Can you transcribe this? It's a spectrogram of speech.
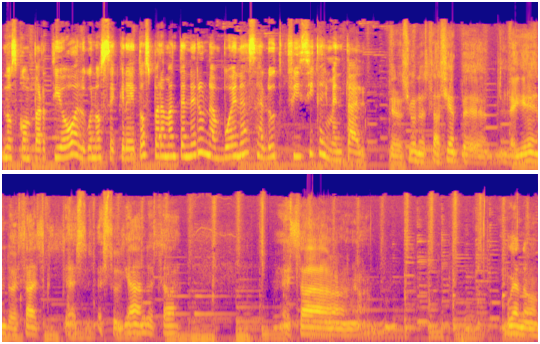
nos compartió algunos secretos para mantener una buena salud física y mental. Pero si uno está siempre leyendo, está es- es- estudiando, está, está bueno,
